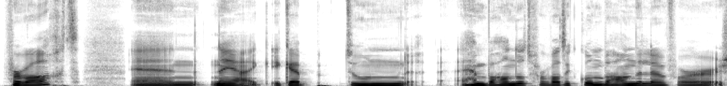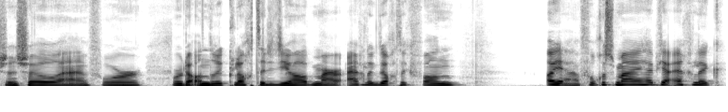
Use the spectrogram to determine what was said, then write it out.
verwacht. En nou ja, ik, ik heb toen hem behandeld voor wat ik kon behandelen. Voor zijn SOA en voor, voor de andere klachten die hij had. Maar eigenlijk dacht ik van... Oh ja, volgens mij heb je eigenlijk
